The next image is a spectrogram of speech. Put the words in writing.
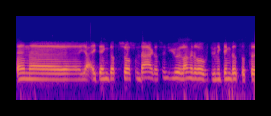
En eh, ja, ik denk dat zoals vandaag, dat ze een uur langer erover doen. Ik denk dat dat eh,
